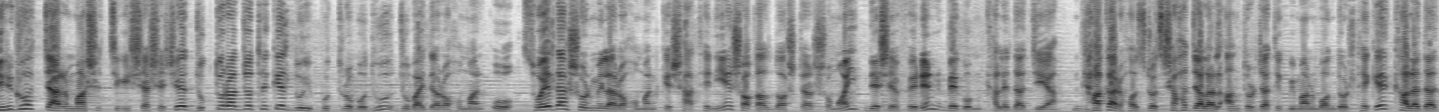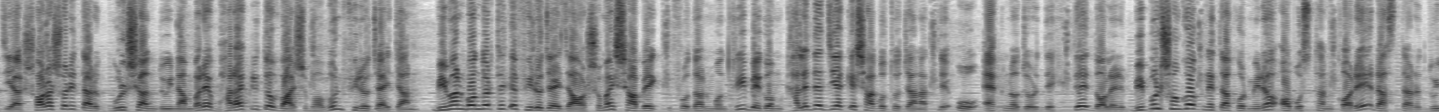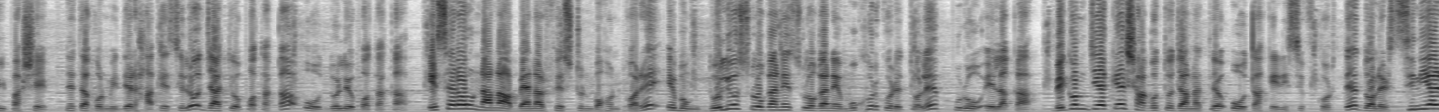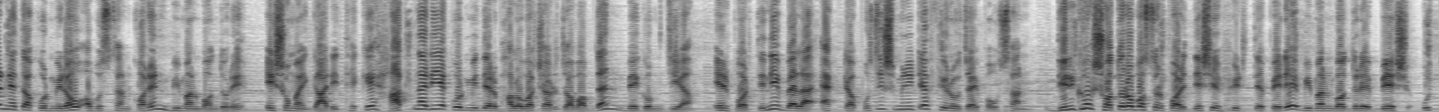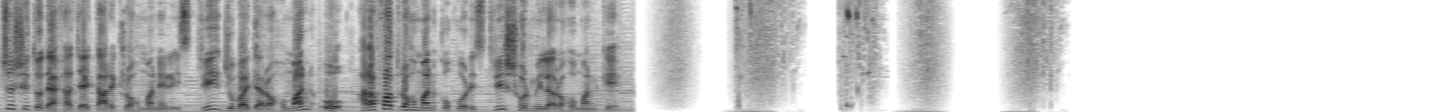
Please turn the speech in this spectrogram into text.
দীর্ঘ চার মাস চিকিৎসা শেষে যুক্তরাজ্য থেকে দুই পুত্রবধূ জুবাইদা রহমান ও সৈয়দা শর্মিলা রহমানকে সাথে নিয়ে সকাল দশটার সময় দেশে ফেরেন বেগম খালেদা জিয়া। ঢাকার হজরত শাহজালাল আন্তর্জাতিক বিমানবন্দর থেকে খালেদা জিয়া সরাসরি তার গুলশান দুই নম্বরে ভাড়াকৃত বাসভবন ফিরোজায় যান। বিমানবন্দর থেকে ফিরোজায় যাওয়ার সময় সাবেক প্রধানমন্ত্রী বেগম খালেদা জিয়াকে স্বাগত জানাতে ও এক নজর দেখতে দলের বিপুল সংখ্যক নেতাকর্মীরা অবস্থান করে রাস্তার দুই পাশে। নেতাকর্মীদের হাতে ছিল জাতীয় পতাকা ও দলীয় পতাকা। এছাড়াও নানা ব্যানার ফেস্টুন বহন করে এবং দলীয় স্লোগানে স্লোগানে মুখর করে তোলে পুরো এলাকা। বেগম জিয়াকে স্বাগত জানাতে ও তাকে রিসিভ করতে দলের সিনিয়র নেতাকর্মীরাও অবস্থান করেন বিমানবন্দরে। এ সময় গাড়ি থেকে হাত নাড়িয়ে কর্মীদের ভালোবাসার জবাব দেন বেগম জিয়া। এরপর তিনি বেলা একটা পঁচিশ মিনিটে ফিরোজায় পৌঁছান। দীর্ঘ সতেরো বছর পর দেশে ফিরতে পেরে বিমানবন্দরে বেশ উচ্ছ্বসিত দেখা যায় তারেক রহমানের স্ত্রী জুবাইদা রহমান ও আরাফাত রহমান কোকোর স্ত্রী শর্মিলা রহমানকে।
